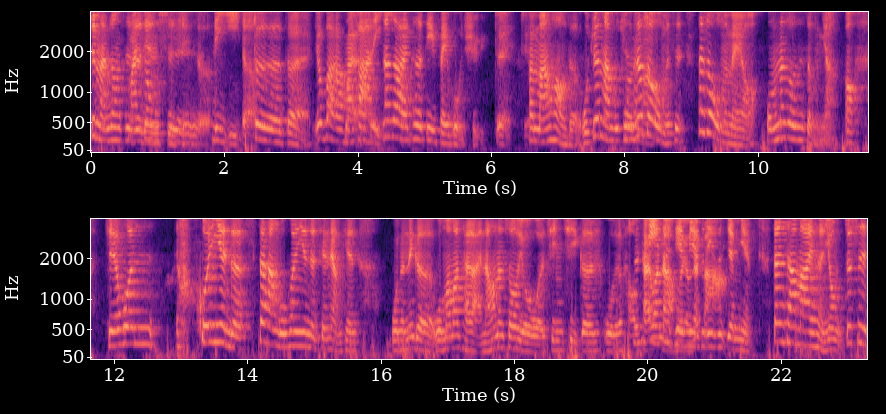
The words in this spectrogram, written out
就蛮重视这件事情的。利益的，对对对，又不然文化礼仪还那时候还特地飞过去，对对还蛮好的，我觉得蛮不错。的那时候我们是，那时候我们没有，我们那时候是怎么样？哦，结婚 婚宴的，在韩国婚宴的前两天，我的那个我妈妈才来，然后那时候有我的亲戚跟我的好台湾男朋友，那是第一次见面，但是他妈也很用，就是。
